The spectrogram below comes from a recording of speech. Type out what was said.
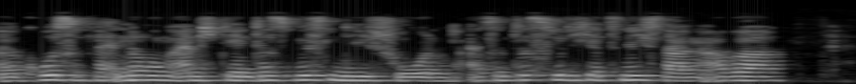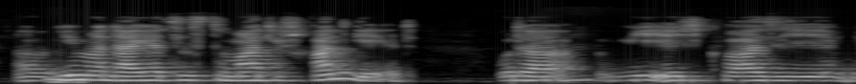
äh, große Veränderungen anstehen, das wissen die schon. Also das will ich jetzt nicht sagen, aber äh, wie mhm. man da jetzt systematisch rangeht oder mhm. wie ich quasi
